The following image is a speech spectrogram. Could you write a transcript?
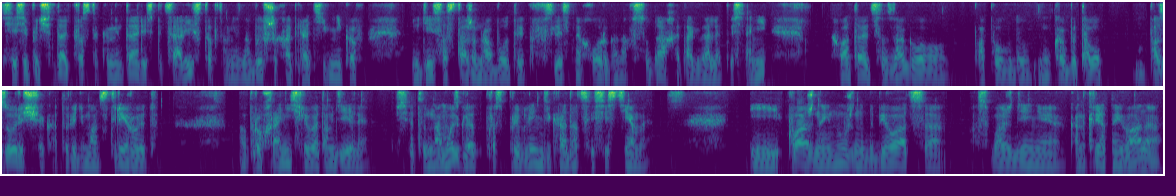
Если почитать просто комментарии специалистов, там, не знаю, бывших оперативников, людей со стажем работы в следственных органах, в судах и так далее, то есть они хватаются за голову по поводу ну, как бы того позорища, которое демонстрирует а, правоохранители в этом деле. То есть это, на мой взгляд, просто проявление деградации системы. И важно и нужно добиваться освобождения конкретно Ивана,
